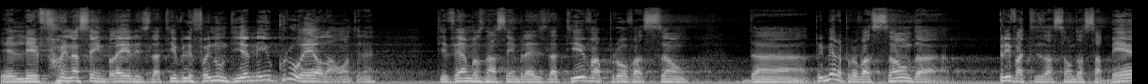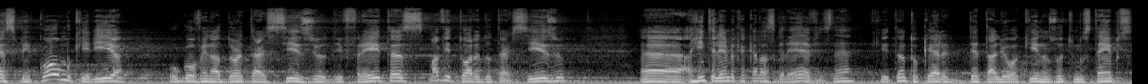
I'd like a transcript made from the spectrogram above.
ele foi na Assembleia Legislativa, ele foi num dia meio cruel lá ontem, né? Tivemos na Assembleia Legislativa a aprovação da primeira aprovação da privatização da Sabesp, como queria o governador Tarcísio de Freitas, uma vitória do Tarcísio. É, a gente lembra que aquelas greves, né, que tanto o Keller detalhou aqui nos últimos tempos,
